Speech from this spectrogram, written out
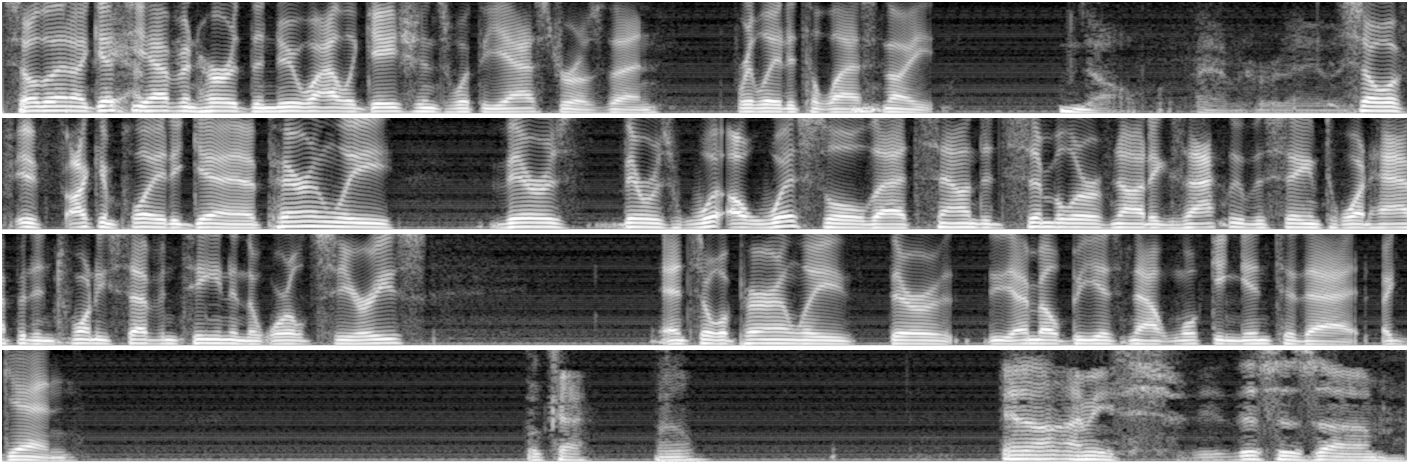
So then I guess Yeah. you haven't heard the new allegations with the Astros then related to last night. no, I haven't heard anything. So if if I can play it again, apparently there is there was a whistle that sounded similar, if not exactly the same, to what happened in 2017 in the World Series. And so apparently there the MLB is now looking into that again. Okay. Well, you know, I mean, this is. Um,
